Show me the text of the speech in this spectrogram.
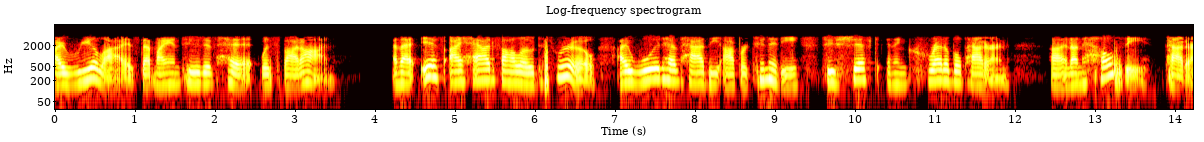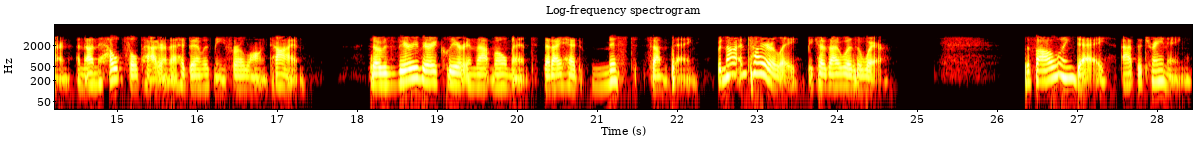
I realized that my intuitive hit was spot on. And that if I had followed through, I would have had the opportunity to shift an incredible pattern, uh, an unhealthy pattern, an unhelpful pattern that had been with me for a long time. So I was very, very clear in that moment that I had missed something, but not entirely because I was aware. The following day at the training,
